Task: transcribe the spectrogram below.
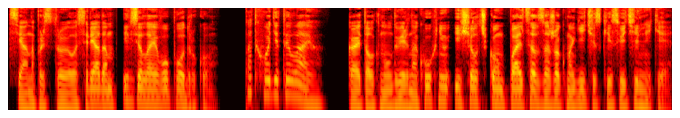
Сиана пристроилась рядом и взяла его под руку. Подходит Илаю. Кай толкнул дверь на кухню и щелчком пальцев зажег магические светильники.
